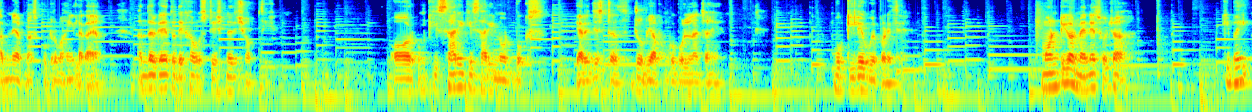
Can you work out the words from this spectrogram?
हमने अपना स्कूटर वहीं लगाया। अंदर गए तो देखा वो स्टेशनरी शॉप थी। और उनकी सारी की सारी नोटबुक्स या रजिस्टर्स जो भी आप उनको बोलना चाहें, वो गीले हुए पड़े थे। मोंटी और मैंने सोचा कि भाई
